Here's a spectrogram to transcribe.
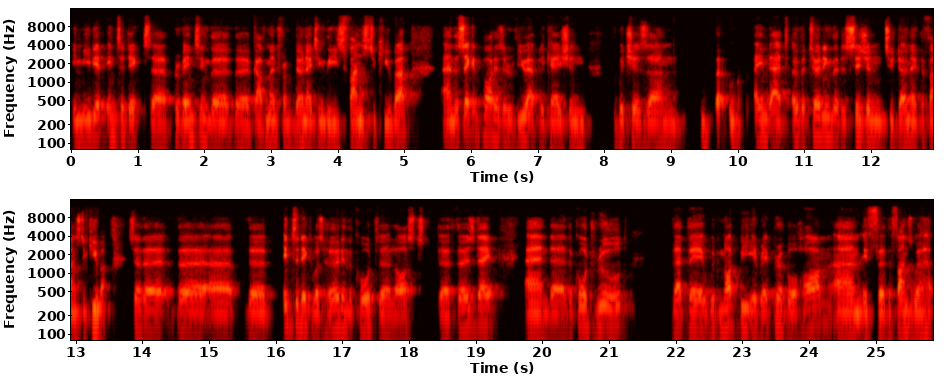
immediate interdict, uh, preventing the, the government from donating these funds to Cuba. And the second part is a review application, which is um, aimed at overturning the decision to donate the funds to Cuba. So the the uh, the interdict was heard in the court uh, last uh, Thursday, and uh, the court ruled that there would not be irreparable harm um, if uh, the funds were,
